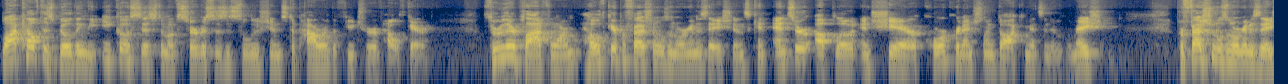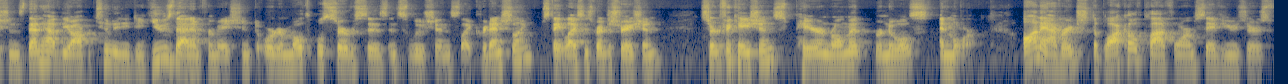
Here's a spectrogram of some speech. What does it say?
Block Health is building the ecosystem of services and solutions to power the future of healthcare. Through their platform, healthcare professionals and organizations can enter, upload, and share core credentialing documents and information. Professionals and organizations then have the opportunity to use that information to order multiple services and solutions like credentialing, state license registration, certifications, payer enrollment, renewals, and more. On average, the BlocHealth platform saves users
